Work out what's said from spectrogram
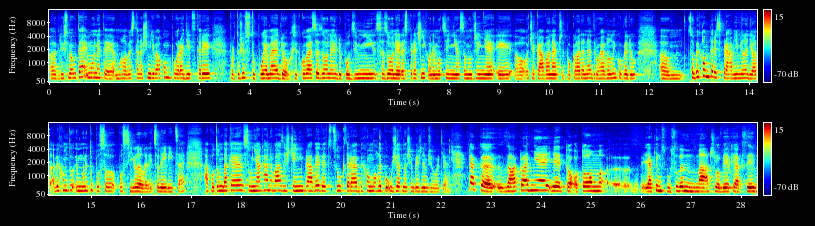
Eh, když jsme u té imunity, mohla byste našim divákům poradit, tedy, protože vstupujeme do chřipkové sezóny, do podzimní sezóny respiračních onemocnění a samozřejmě i eh, očekávané předpokládané druhé vlny covidu. Um, co bychom tedy správně měli dělat, abychom tu imunitu posílili co nejvíce? A potom také jsou nějaká nová zjištění právě vědců, které bychom mohli používat v našem běžném životě? Tak eh, základně je to o tom, jakým způsobem má člověk jak si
